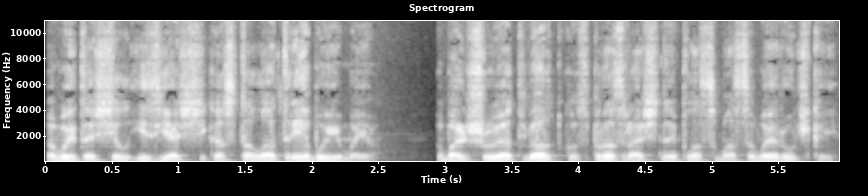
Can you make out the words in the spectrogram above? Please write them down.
вытащил из ящика стола требуемое, большую отвертку с прозрачной пластмассовой ручкой.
